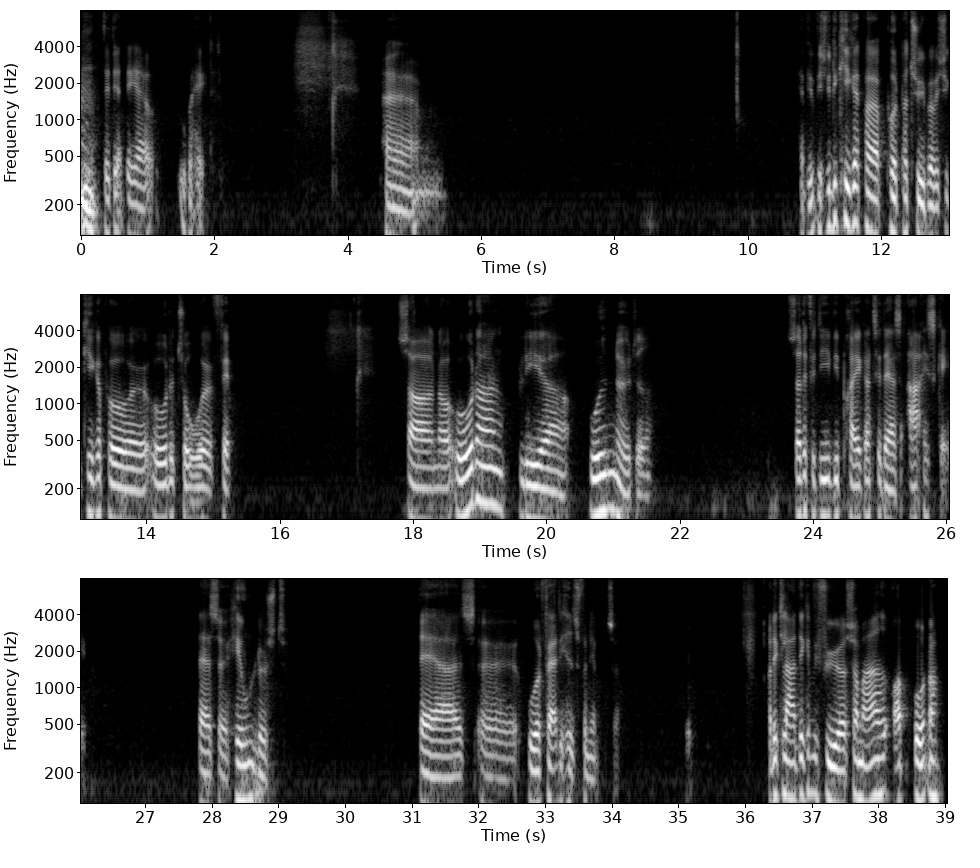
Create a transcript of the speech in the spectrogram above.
mm. det, er, der, det er ubehageligt. Øhm, Ja, hvis vi lige kigger på, på et par typer, hvis vi kigger på øh, 8, 2, 5. Så når 8'eren bliver udnyttet, så er det fordi, vi prikker til deres ejerskab, deres øh, hævnlyst, deres øh, uretfærdighedsfornemmelse. Og det er klart, det kan vi fyre så meget op under,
